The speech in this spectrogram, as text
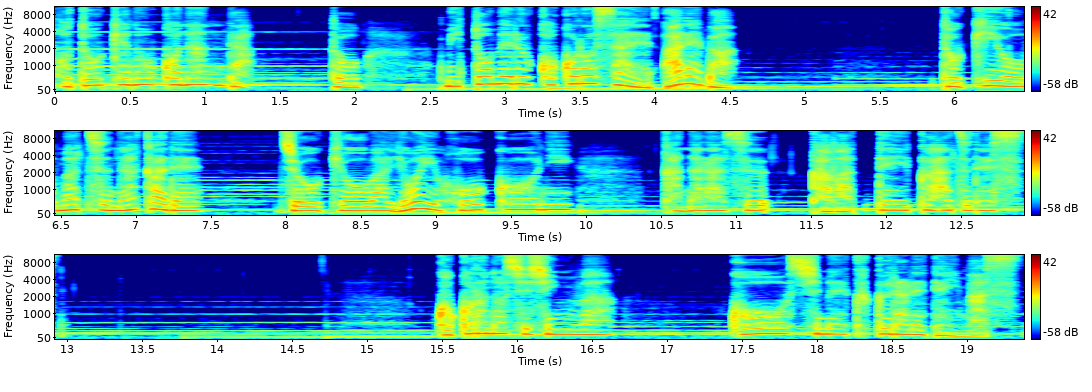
仏の子なんだと認める心さえあれば時を待つ中で状況は良い方向に必ず変わっていくはずです。心の指針はこう締めくくられています。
